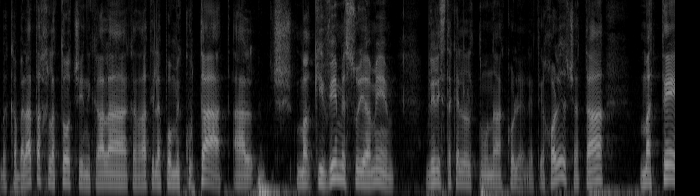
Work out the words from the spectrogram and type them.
בקבלת החלטות שהיא נקרא לה, קראתי לה פה מקוטעת, על מרכיבים מסוימים. בלי להסתכל על התמונה הכוללת. יכול להיות שאתה מטה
